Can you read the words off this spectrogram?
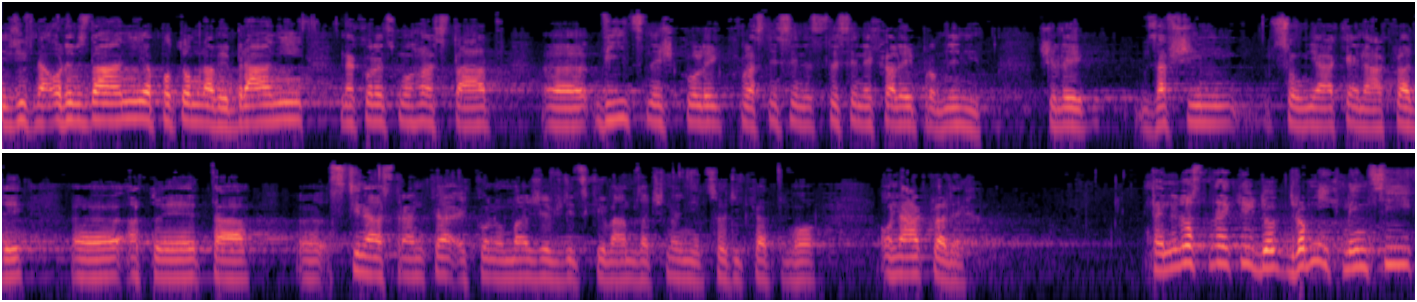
nejdřív na odevzdání a potom na vybrání, nakonec mohla stát eh, víc, než kolik vlastně si, jste si nechali proměnit. Čili za vším jsou nějaké náklady eh, a to je ta eh, stinná stránka ekonoma, že vždycky vám začne něco říkat o, o nákladech. Ten nedostatek těch drobných mincí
